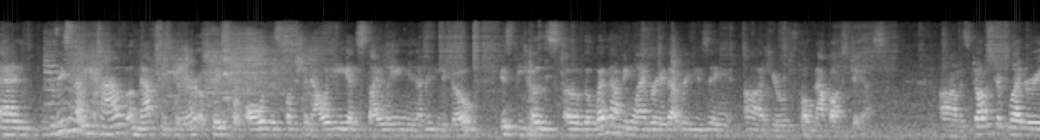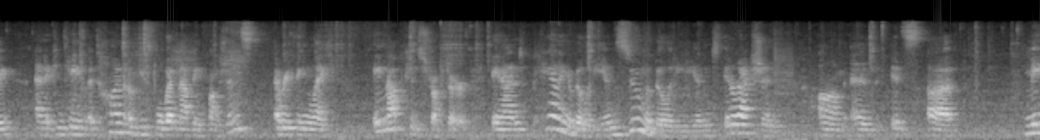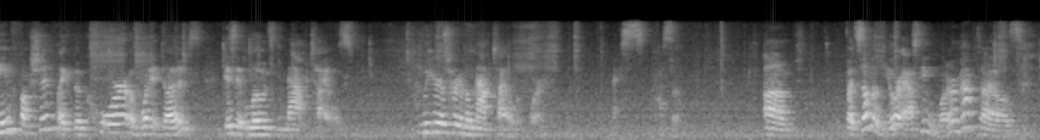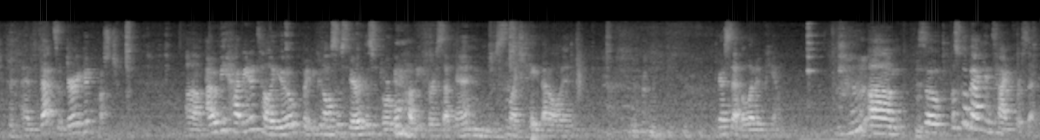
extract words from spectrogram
and the reason that we have a map container, a place for all of this functionality and styling and everything to go, is because of the web mapping library that we're using uh, here, which is called Mapbox.js. Um, it's a JavaScript library, and it contains a ton of useful web mapping functions, everything like a map constructor, and panning ability, and zoom ability, and interaction. Um, and its uh, main function, like the core of what it does, is it loads map tiles. Who here has heard of a map tile before? Nice, awesome. Um, but some of you are asking, what are map tiles? And that's a very good question. Um, I would be happy to tell you, but you can also stare at this adorable puppy for a second, and just like take that all in. Like I said, 11 p.m. Um, so let's go back in time for a second.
